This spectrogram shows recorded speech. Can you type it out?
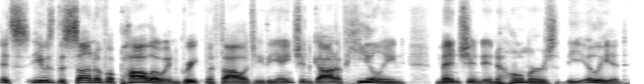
It's he was the son of Apollo in Greek mythology, the ancient god of healing mentioned in Homer's The Iliad.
